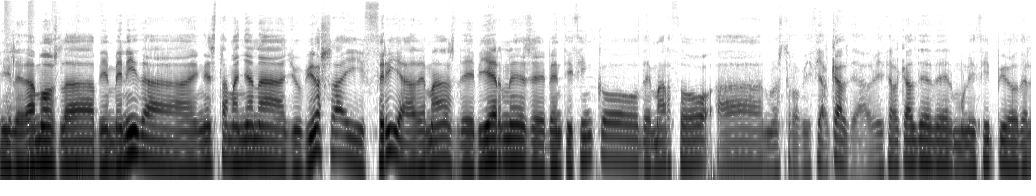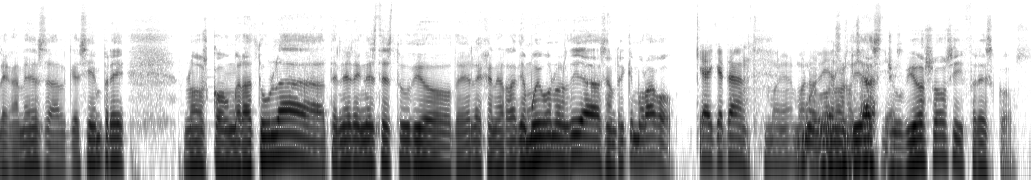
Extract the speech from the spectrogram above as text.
Y le damos la bienvenida en esta mañana lluviosa y fría, además de viernes 25 eh, de marzo, a nuestro vicealcalde, al vicealcalde del municipio de Leganés, al que siempre nos congratula tener en este estudio de LGN Radio. Muy buenos días, Enrique Morago. ¿Qué hay? ¿Qué tal? buenos días. Buenos días lluviosos y frescos.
